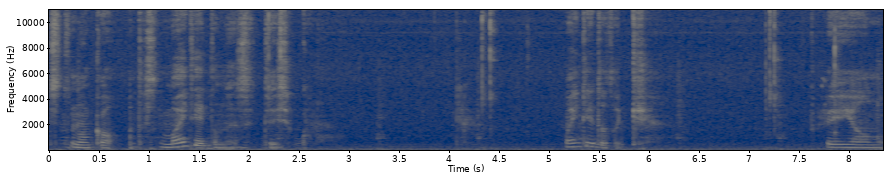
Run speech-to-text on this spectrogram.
ちょっとなんかマイデータのやつ設定しようかな。マイデータだっけ？プレイヤーの。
